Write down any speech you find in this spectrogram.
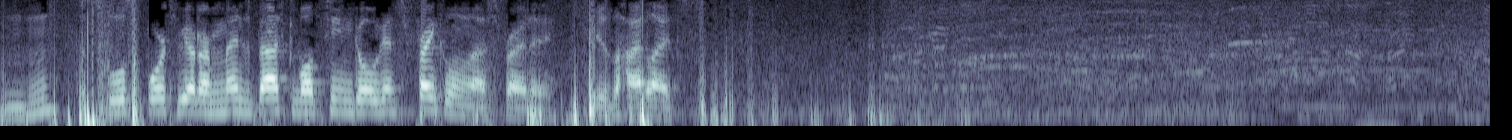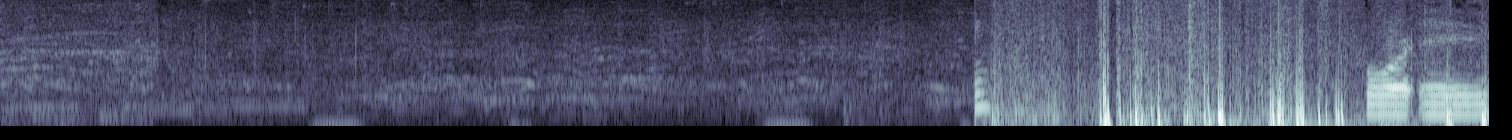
Mm-hmm. It's a school sports, we had our men's basketball team go against Franklin last Friday. Here's the highlights. For a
